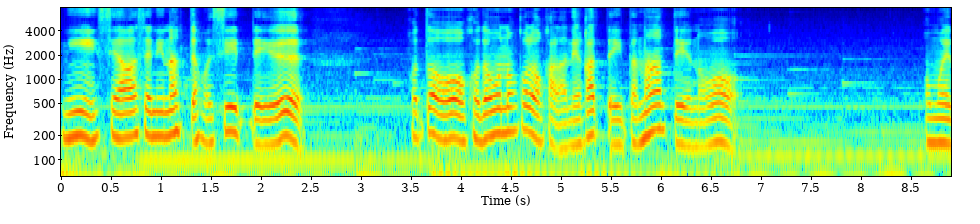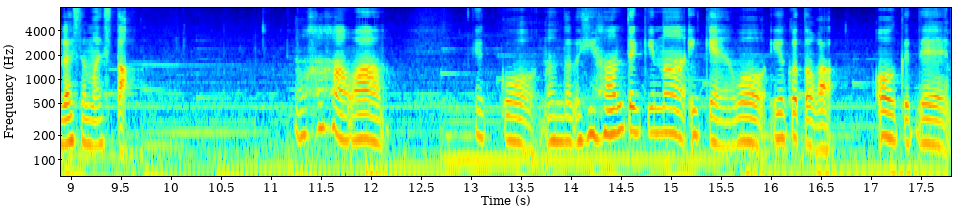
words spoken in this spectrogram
に幸せになってほしいっていうことを子供の頃から願っていたなっていうのを思い出しました。母は結構なんだろう批判的な意見を言うことが多くて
